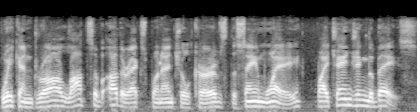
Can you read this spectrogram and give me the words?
We can draw lots of other exponential curves the same way by changing the base.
